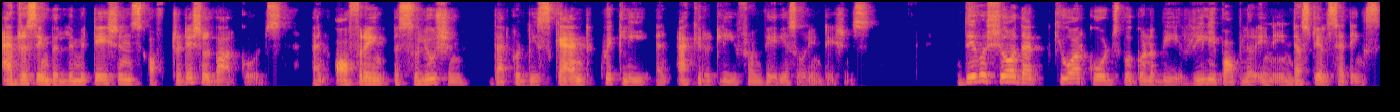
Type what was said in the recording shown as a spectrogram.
addressing the limitations of traditional barcodes and offering a solution that could be scanned quickly and accurately from various orientations they were sure that QR codes were going to be really popular in industrial settings,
